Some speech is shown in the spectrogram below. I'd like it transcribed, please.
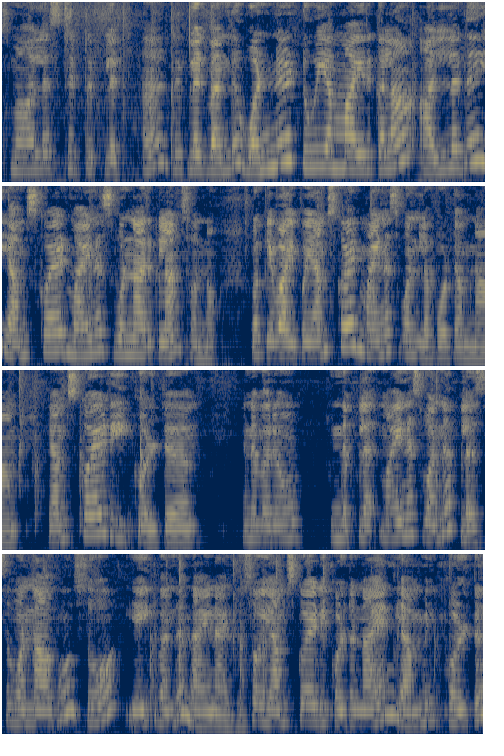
ஸ்மாலஸ்ட் ட்ரிப்ளெட் ட்ரிப்ளெட் வந்து ஒன்று டூ எம்மா இருக்கலாம் அல்லது எம் ஸ்கொயர்ட் மைனஸ் ஒன்னாக இருக்கலாம்னு சொன்னோம். ஓகேவா? இப்போ எம் ஸ்கொயர்ட் மைனஸ் ஒனில் போட்டோம்னா எம் ஸ்கொயர்ட் ஈக்குவல் டு என்ன வரும்? இந்த ப்ள மைனஸ் ஒன்று ப்ளஸ் ஒன் ஆகும். ஸோ எயிட் வந்து நைன் ஆயிடுது. So m square equal to nine m equal to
